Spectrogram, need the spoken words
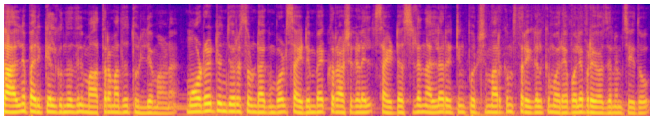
കാലിന് പരിക്കേൽക്കുന്നതിൽ മാത്രം അത് തുല്യമാണ്. മോഡറേറ്റ് ഇഞ്ചുറീസ് ഉണ്ടാകുമ്പോൾ സൈഡ് ഇമ്പാക്ട് ക്രാഷുകളിൽ സൈഡ് ടെസ്റ്റിലെ നല്ല റേറ്റിംഗ് പുരുഷന്മാർക്കും സ്ത്രീകൾക്കും ഒരേപോലെ പ്രയോജനം ചെയ്തു.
